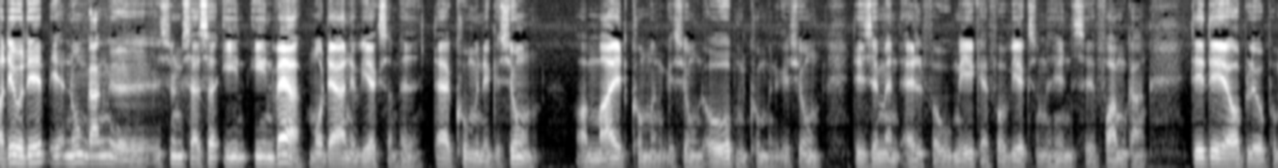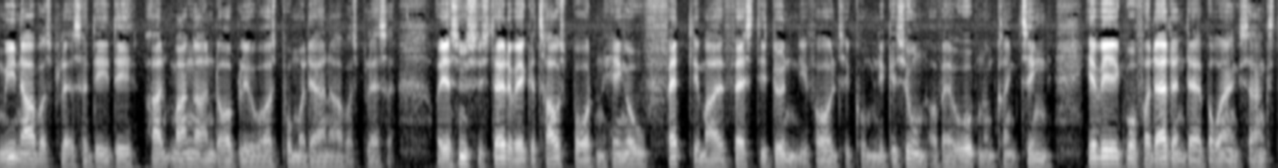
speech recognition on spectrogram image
Og det er jo det, jeg nogle gange øh, synes, altså i, i enhver moderne virksomhed, der er kommunikation og meget kommunikation og åben kommunikation. Det er simpelthen alfa og omega for virksomhedens øh, fremgang. Det er det, jeg oplever på min arbejdsplads, og det er det, mange andre oplever også på moderne arbejdspladser. Og jeg synes stadigvæk, at travsporten hænger ufattelig meget fast i dønnen i forhold til kommunikation og være åben omkring tingene. Jeg ved ikke, hvorfor der er den der berøringsangst.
